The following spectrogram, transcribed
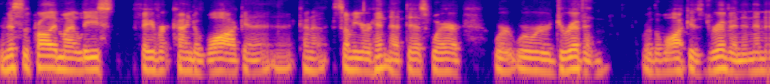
And this is probably my least favorite kind of walk and kind of some of you are hinting at this where we're, we're driven where the walk is driven and then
